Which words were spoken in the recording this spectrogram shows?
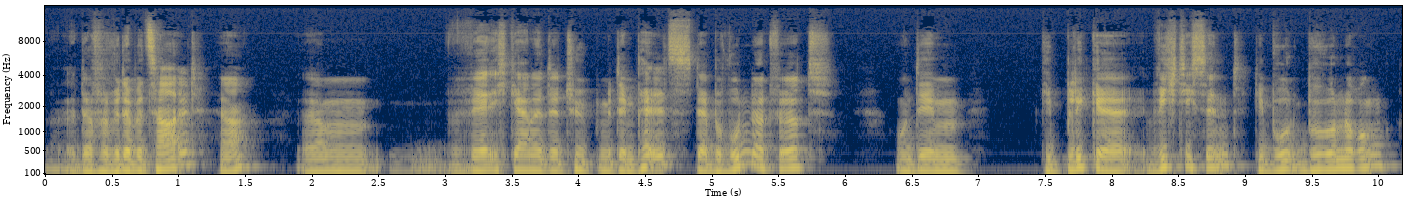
dafür wird er bezahlt, ja. Ähm, Wäre ich gerne der Typ mit dem Pelz, der bewundert wird und dem die Blicke wichtig sind, die Be Bewunderung?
